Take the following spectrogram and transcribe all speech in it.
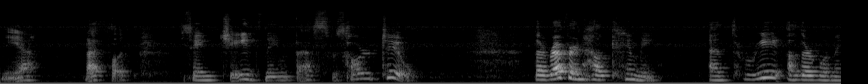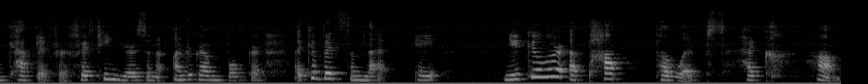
Yeah, I thought saying Jade's name fast was hard too. The Reverend held Kimmy and three other women captive for 15 years in an underground bunker and convinced them that a nuclear apocalypse had come,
